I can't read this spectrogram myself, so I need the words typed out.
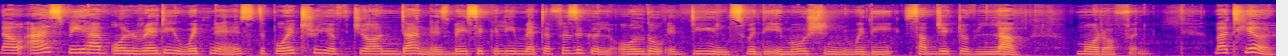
Now, as we have already witnessed, the poetry of John Donne is basically metaphysical, although it deals with the emotion, with the subject of love more often. But here,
